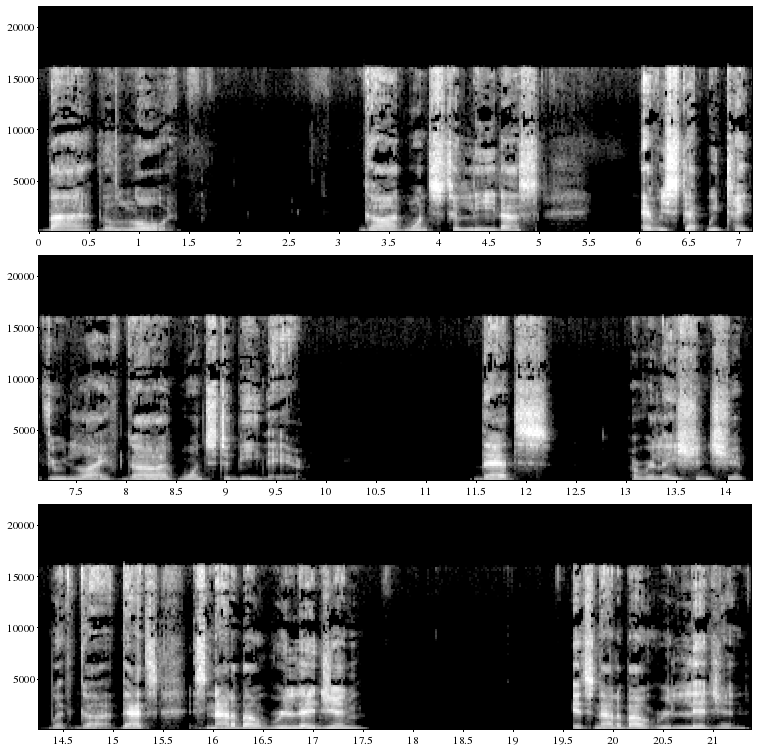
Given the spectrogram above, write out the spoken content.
by the Lord. God wants to lead us Every step we take through life, God wants to be there. That's a relationship with God. That's, it's not about religion. It's not about religion.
